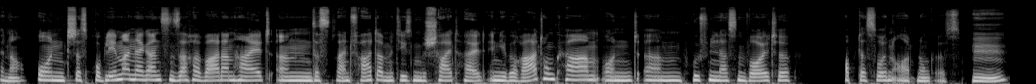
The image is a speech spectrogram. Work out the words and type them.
Genau. Und das Problem an der ganzen Sache war dann halt, ähm, dass sein Vater mit diesem Bescheid halt in die Beratung kam und ähm, prüfen lassen wollte, ob das so in Ordnung ist. Mhm.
